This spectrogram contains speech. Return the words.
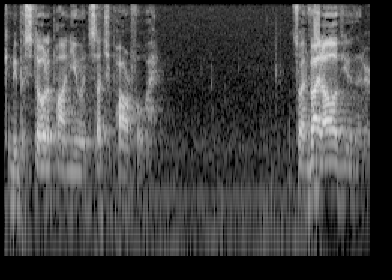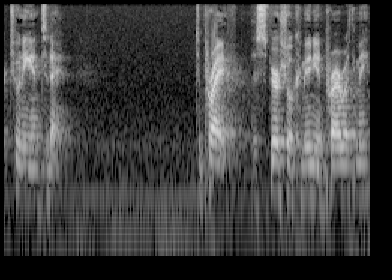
can be bestowed upon you in such a powerful way. So I invite all of you that are tuning in today to pray this spiritual communion prayer with me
